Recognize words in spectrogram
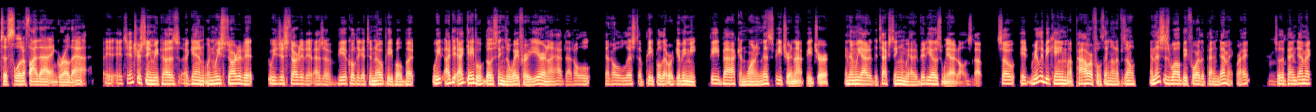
to solidify that and grow that it's interesting because again when we started it we just started it as a vehicle to get to know people but we I, I gave those things away for a year and i had that whole that whole list of people that were giving me feedback and wanting this feature and that feature and then we added the texting and we added videos and we added all this stuff so it really became a powerful thing on its own. And this is well before the pandemic, right? Mm-hmm. So the mm-hmm. pandemic,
